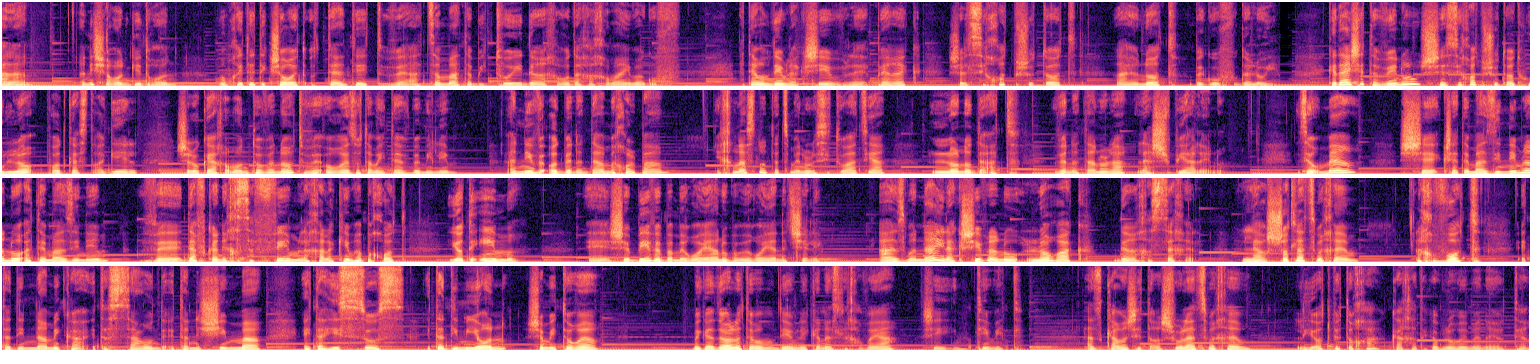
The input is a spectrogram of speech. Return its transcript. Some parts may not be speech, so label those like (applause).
אהלן, אני שרון גדרון, מומחית לתקשורת אותנטית והעצמת הביטוי דרך עבודה חכמה עם הגוף. אתם עומדים להקשיב לפרק של שיחות פשוטות, רעיונות בגוף גלוי. כדאי שתבינו ששיחות פשוטות הוא לא פודקאסט רגיל שלוקח המון תובנות ואורז אותם היטב במילים. אני ועוד בן אדם בכל פעם הכנסנו את עצמנו לסיטואציה לא נודעת ונתנו לה להשפיע עלינו. זה אומר שכשאתם מאזינים לנו, אתם מאזינים ודווקא נחשפים לחלקים הפחות יודעים אה, שבי ובמרואיין או במרואיינת שלי. ההזמנה היא להקשיב לנו לא רק דרך השכל, להרשות לעצמכם לחוות את הדינמיקה, את הסאונד, את הנשימה, את ההיסוס, את הדמיון שמתעורר. בגדול אתם עומדים להיכנס לחוויה שהיא אינטימית. אז כמה שתרשו לעצמכם להיות בתוכה, ככה תקבלו ממנה יותר.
